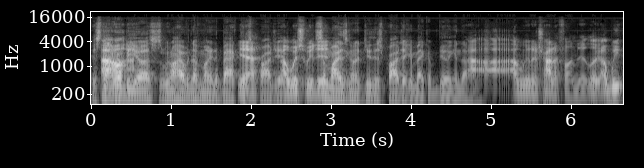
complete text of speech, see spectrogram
It's not going to be us because we don't have enough money to back Yeah, this project. I wish we did. Somebody's going to do this project and make a billion dollars. I- I'm gonna try to fund it. Look, I- we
